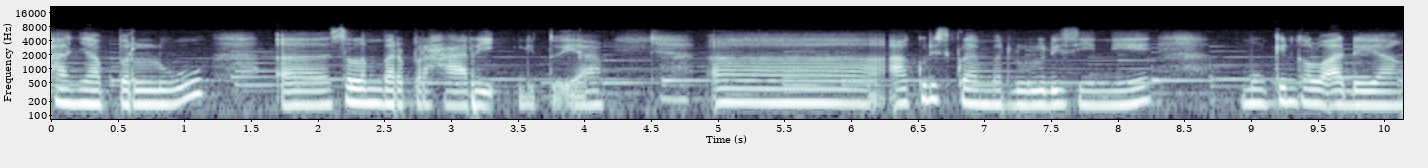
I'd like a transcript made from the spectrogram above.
hanya perlu uh, selembar per hari gitu ya. Uh, aku disclaimer dulu di sini. Mungkin kalau ada yang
